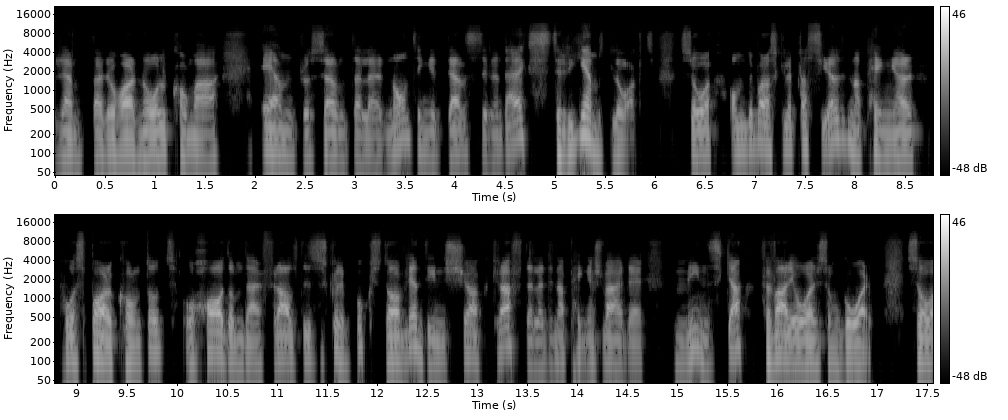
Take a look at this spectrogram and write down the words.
ränta. Du har 0,1% eller någonting i den stilen. Det är extremt lågt. Så om du bara skulle placera dina pengar på sparkontot och ha dem där för alltid så skulle bokstavligen din köpkraft eller dina pengars värde minska för varje år som går. Så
